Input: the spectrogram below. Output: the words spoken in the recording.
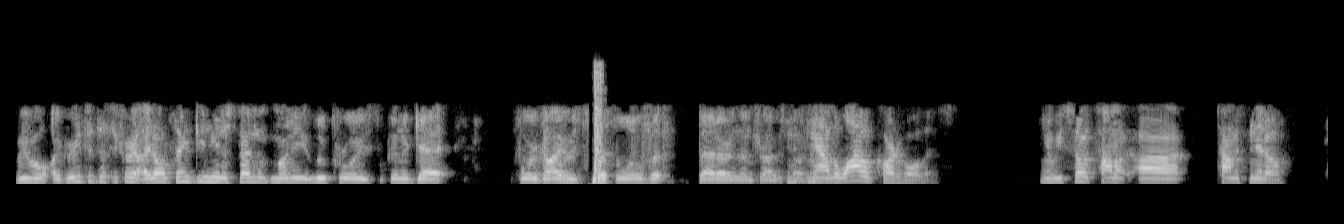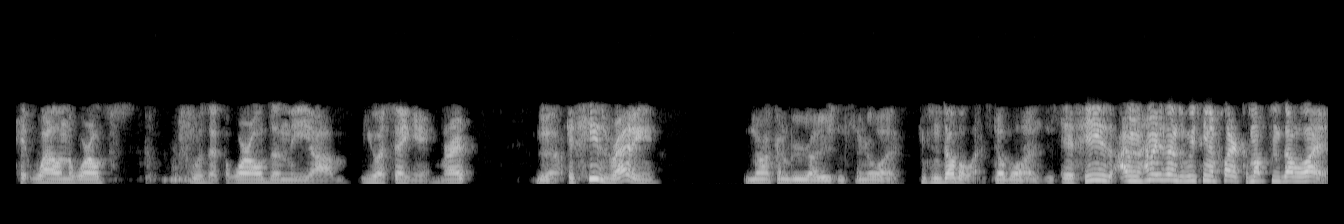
We will agree to disagree. I don't think you need to spend the money Lucroy's gonna get for a guy who's just a little bit better than Travis. Now the wild card of all this, you know, we saw Tom, uh, Thomas Nido hit well in the World's, what was that the Worlds and the um, USA game, right? yeah, If he's ready, not gonna be ready. He's in single A, he's in Double A. double A. He's- If he's, I mean, how many times have we seen a player come up from Double A?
